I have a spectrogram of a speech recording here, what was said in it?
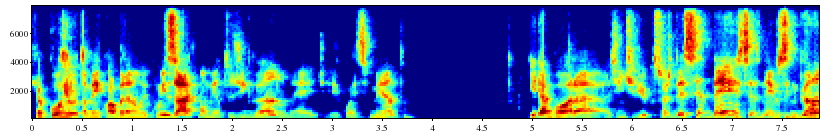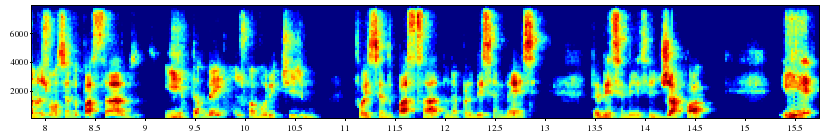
que ocorreu também com Abraão e com Isaac, momentos de engano, né, de reconhecimento. E agora a gente viu que suas descendências, né, os enganos vão sendo passados e também o favoritismo foi sendo passado né, para descendência, para a descendência de Jacó. E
